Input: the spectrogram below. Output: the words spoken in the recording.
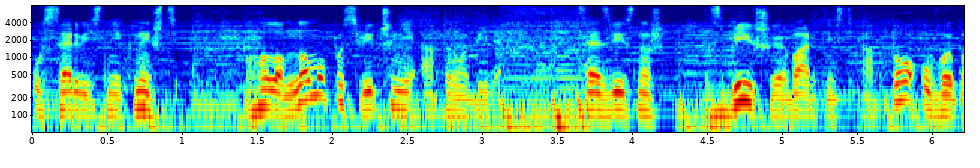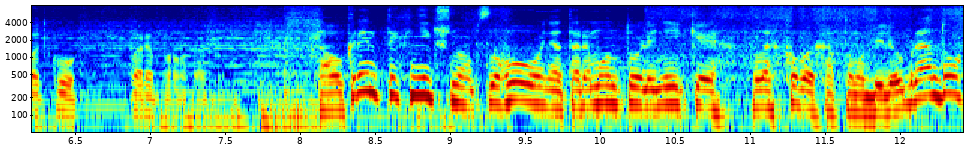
у сервісній книжці, головному посвідченні автомобіля. Це, звісно ж, збільшує вартість авто у випадку перепродажу. Та окрім технічного обслуговування та ремонту лінійки легкових автомобілів бренду,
